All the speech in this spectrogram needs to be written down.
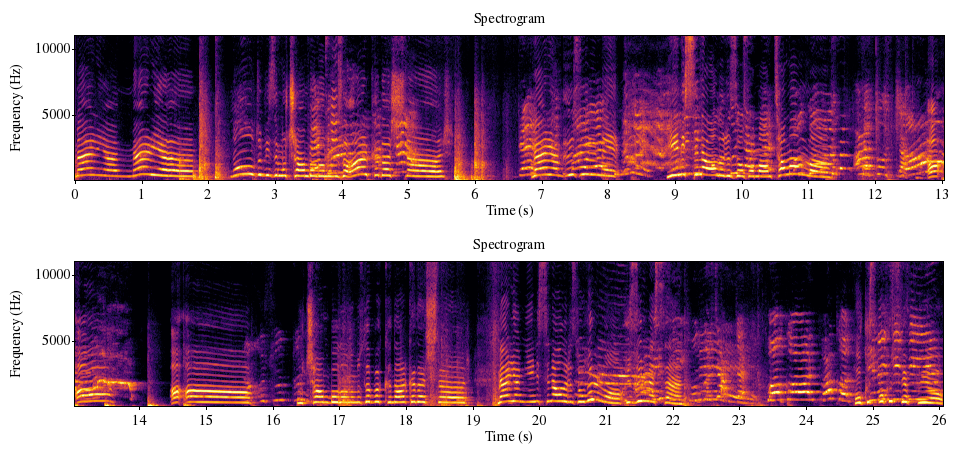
Meryem Meryem. Ne oldu bizim uçan balonumuza arkadaşlar? Meryem üzülme. Yenisini alırız o zaman tamam mı? Aa! Aa! Uçan balonumuza bakın arkadaşlar. Meryem yenisini alırız olur mu? Üzülme sen. Hokus pokus yapıyor.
